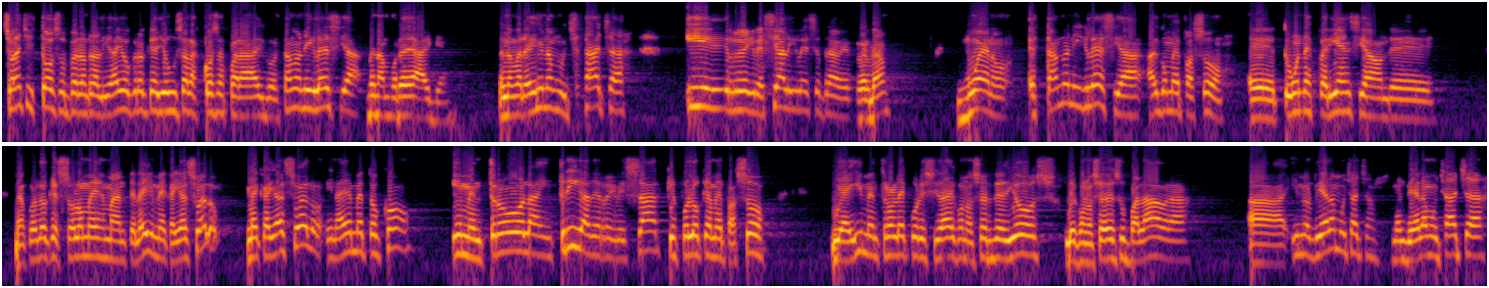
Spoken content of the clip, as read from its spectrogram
suena chistoso, pero en realidad yo creo que Dios usa las cosas para algo. Estando en iglesia, me enamoré de alguien. Me enamoré de una muchacha y regresé a la iglesia otra vez, ¿verdad? Bueno, estando en iglesia, algo me pasó. Eh, tuve una experiencia donde me acuerdo que solo me desmantelé y me caí al suelo. Me caí al suelo y nadie me tocó y me entró la intriga de regresar, que fue lo que me pasó. Y ahí me entró la curiosidad de conocer de Dios, de conocer de su palabra. Ah, y me olvidé de la muchacha, me olvidé de la muchacha,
